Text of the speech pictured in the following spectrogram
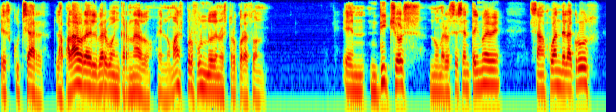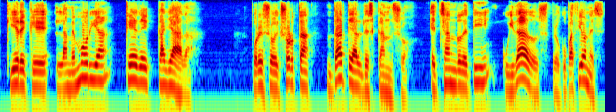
escuchar la palabra del Verbo encarnado en lo más profundo de nuestro corazón. En Dichos número 69, San Juan de la Cruz quiere que la memoria quede callada. Por eso exhorta, date al descanso, echando de ti cuidados, preocupaciones,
